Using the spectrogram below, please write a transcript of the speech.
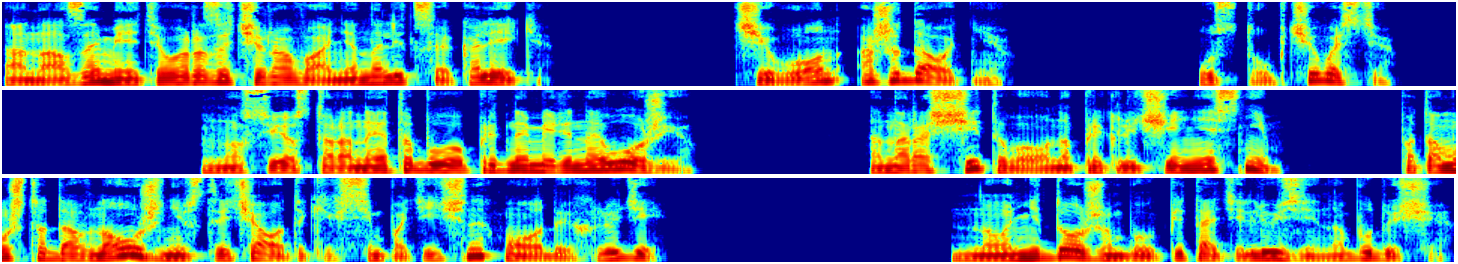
Она заметила разочарование на лице калеки. Чего он ожидал от нее? Уступчивости? Но с ее стороны это было преднамеренной ложью. Она рассчитывала на приключения с ним, потому что давно уже не встречала таких симпатичных молодых людей. Но он не должен был питать иллюзии на будущее.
